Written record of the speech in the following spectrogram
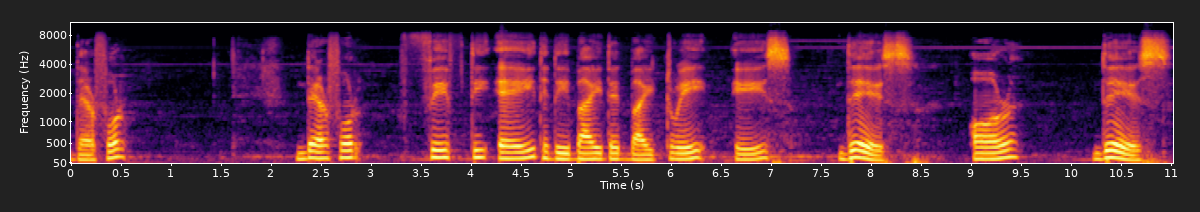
Therefore, therefore 58 divided by 3 is this or this.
